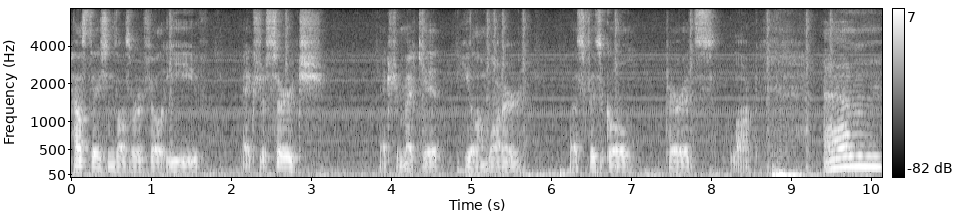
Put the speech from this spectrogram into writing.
Health stations also refill Eve. extra search, extra medkit, heal on water, less physical, turrets, lock. Um,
